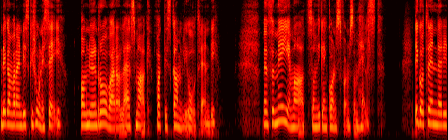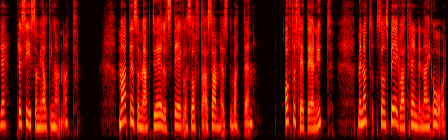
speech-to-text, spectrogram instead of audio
Det kan vara en diskussion i sig om nu en råvara och smak faktiskt kan bli otrendig. Men för mig är mat som vilken konstform som helst. Det går trender i det, precis som i allting annat. Maten som är aktuell speglas ofta av samhällsdebatten. Oftast letar jag nytt, men något som speglar trenderna i år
